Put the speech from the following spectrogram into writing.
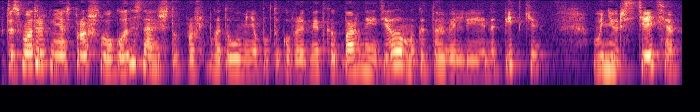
Кто смотрит меня с прошлого года, знает, что в прошлом году у меня был такой предмет, как барное дело. Мы готовили напитки в университете.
